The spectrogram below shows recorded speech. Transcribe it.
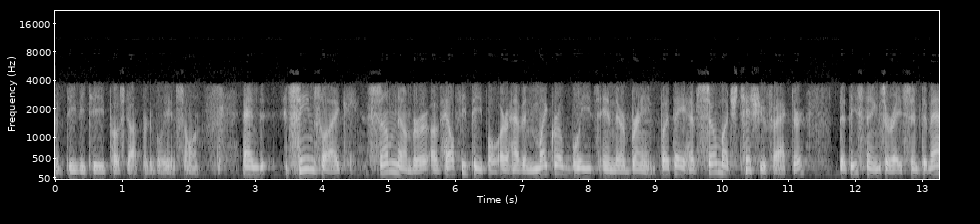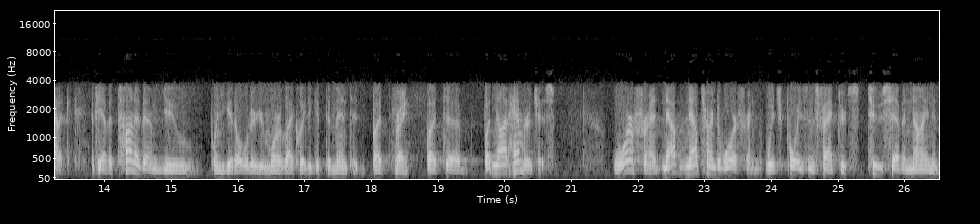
of DVT postoperatively and so on. And it seems like some number of healthy people are having microbleeds in their brain, but they have so much tissue factor that these things are asymptomatic. If you have a ton of them, you when you get older, you're more likely to get demented. But right. but uh, but not hemorrhages. Warfarin now now turn to warfarin, which poisons factors two, seven, nine, and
